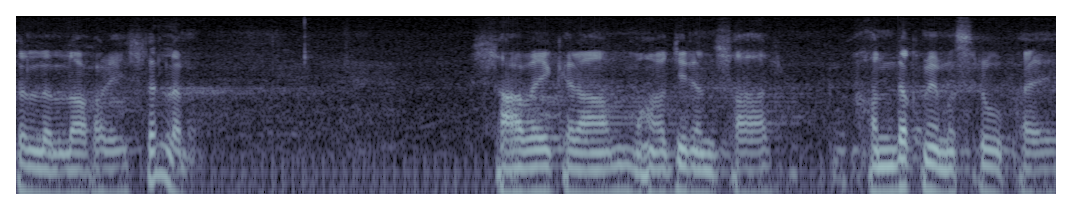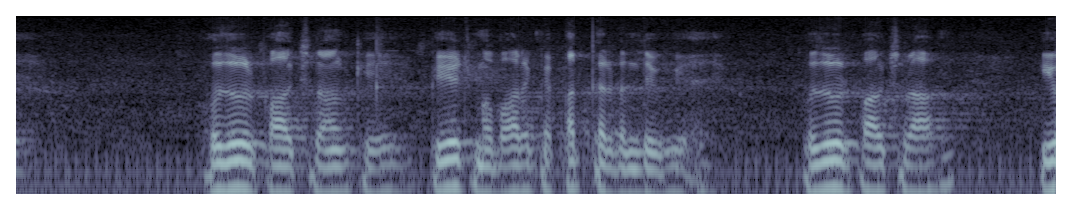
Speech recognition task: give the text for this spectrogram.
صلی اللہ علیہ وسلم، صحابہ کرام، مہاجر انصار، خندق میں مصروف ہے۔ حضور پاک سلام کے پیٹ مبارک میں پتھر بندے ہوئے ہیں۔ حضور پاک سلام یہ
